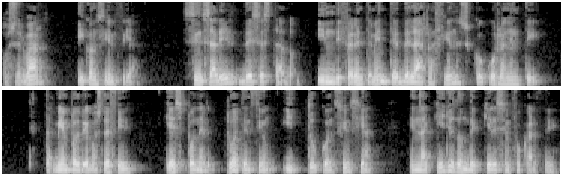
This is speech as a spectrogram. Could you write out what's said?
observar y conciencia, sin salir de ese estado indiferentemente de las raciones que ocurran en ti. También podríamos decir que es poner tu atención y tu conciencia en aquello donde quieres enfocarte,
